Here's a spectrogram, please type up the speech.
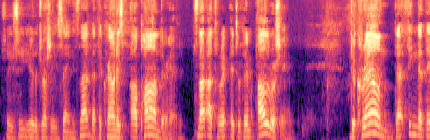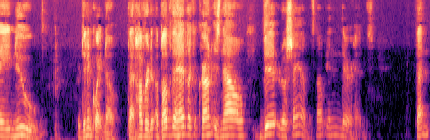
So you see here the drasha is saying it's not that the crown is upon their head. It's not etrotem al rosheim. The crown, that thing that they knew or didn't quite know, that hovered above the head like a crown, is now bi roshehem. It's now in their heads. That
